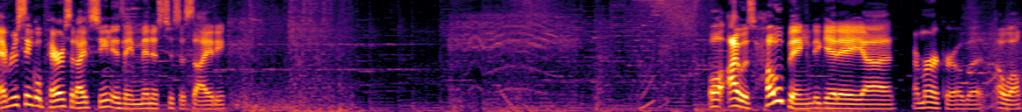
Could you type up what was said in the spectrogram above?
Every single Paras that I've seen is a menace to society. Well, I was hoping to get a, uh, a Murkrow, but oh well.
